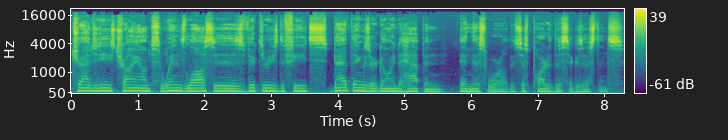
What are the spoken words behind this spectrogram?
Tragedies, triumphs, wins, losses, victories, defeats, bad things are going to happen in this world. It's just part of this existence.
